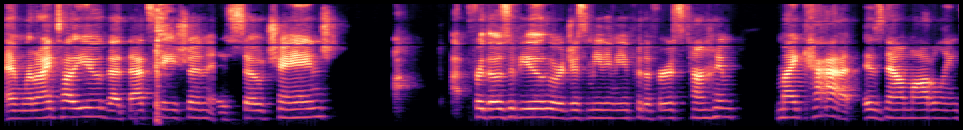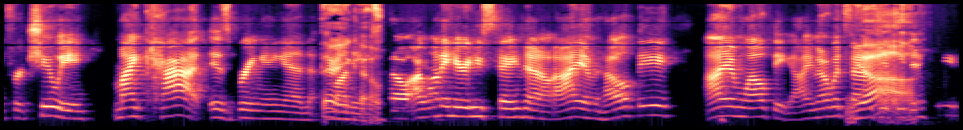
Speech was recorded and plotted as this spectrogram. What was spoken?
and when I tell you that that station is so changed, for those of you who are just meeting me for the first time, my cat is now modeling for Chewy. My cat is bringing in There money. So I want to hear you say now, I am healthy. I am wealthy. I know it sounds Yeah.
